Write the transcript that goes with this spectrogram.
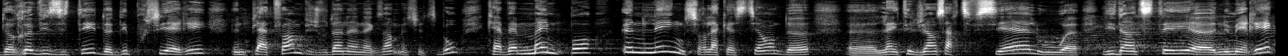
de, revisiter, de dépoussiérer une plateforme, puis je vous donne un exemple, M. Thibault, qui avait même pas une ligne sur la question de euh, l'intelligence artificielle ou euh, l'identité euh, numérique.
